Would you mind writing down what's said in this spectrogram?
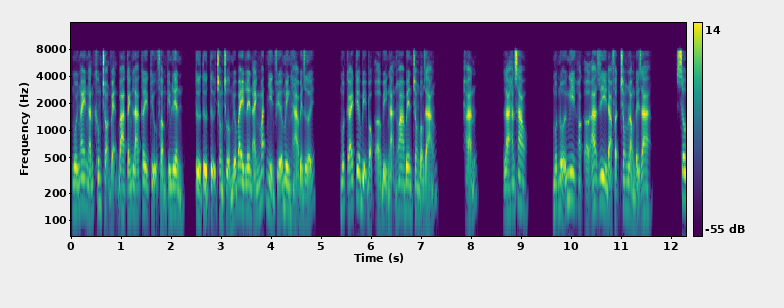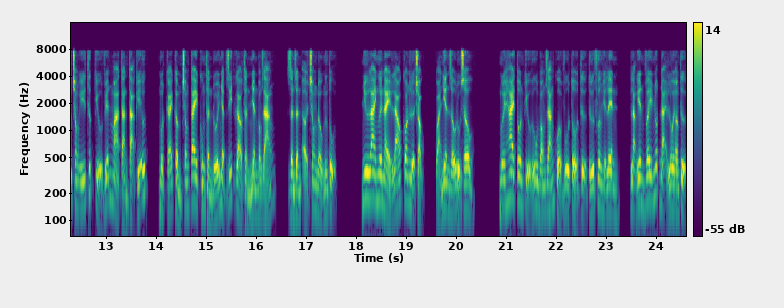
ngồi ngay ngắn không trọn vẹn ba cánh lá cây cựu phẩm kim liên, từ từ tự trong chùa miếu bay lên ánh mắt nhìn phía minh hà bên dưới. Một cái kia bị bọc ở bị ngạn hoa bên trong bóng dáng. Hắn? Là hắn sao? Một nỗi nghi hoặc ở a di đà phật trong lòng đầy ra. Sâu trong ý thức cựu viễn mà tàn tạ ký ức, một cái cầm trong tay cung thần đối nhật rít gào thần nhân bóng dáng, dần dần ở trong đầu ngưng tụ. Như lai ngươi này lão con lựa chọc, quả nhiên giấu đủ sâu mười hai tôn cựu u bóng dáng của vu tổ tự tứ phương hiện lên, lặng yên vây nốt đại lôi âm tự.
